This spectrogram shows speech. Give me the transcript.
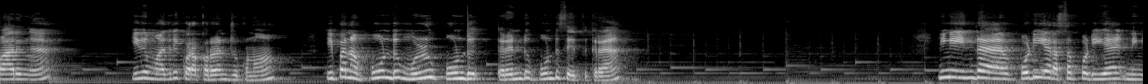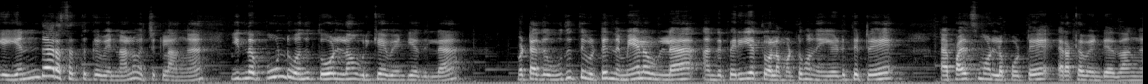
பாருங்கள் இது மாதிரி குறை இருக்கணும் இப்போ நான் பூண்டு முழு பூண்டு ரெண்டு பூண்டு சேர்த்துக்கிறேன். நீங்கள் இந்த பொடியை ரசப்பொடியை நீங்கள் எந்த ரசத்துக்கு வேணாலும் வச்சுக்கலாங்க. இந்த பூண்டு வந்து தோல்லாம் உரிக்க வேண்டியதில்லை. பட் அதை உதுத்து விட்டு இந்த மேலே உள்ள அந்த பெரிய தோலை மட்டும் கொஞ்சம் எடுத்துட்டு பல்ஸ் மோடில் போட்டு இறக்க வேண்டியதாங்க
